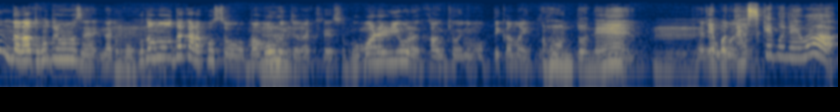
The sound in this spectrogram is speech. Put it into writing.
うもんだなと本当に思いますね。なんかこう、うん。子供だからこそ守るんじゃなくて、そう揉まれるような環境に持っていかないと、本当ね、うん。うんやっぱ助け舟は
